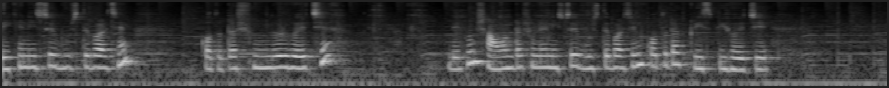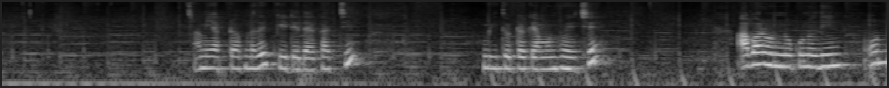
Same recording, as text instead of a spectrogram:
দেখে নিশ্চয়ই বুঝতে পারছেন কতটা সুন্দর হয়েছে। দেখুন, সাউন্ডটা শুনে নিশ্চয়ই বুঝতে পারছেন কতটা ক্রিস্পি হয়েছে। আমি একটা আপনাদের কেটে দেখাচ্ছি, ভিতরটা কেমন হয়েছে। আবার অন্য কোনো দিন, অন্য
